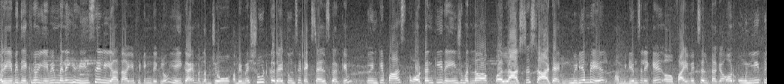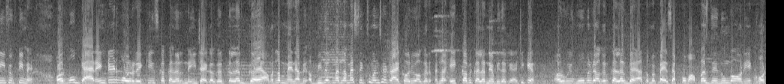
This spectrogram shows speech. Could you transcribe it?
और ये भी देख रहे हो, ये भी मैंने यहीं से लिया था, ये फिटिंग देख लो, यही का है। मतलब जो अभी मैं शूट कर रही है, तुलसी टेक्सटाइल्स करके। तो इनके पास कॉटन की रेंज मतलब आप लार्ज से स्टार्ट है। मीडियम भी है मीडियम से लेके फाइव एक्सएल तक है और ओनली थ्री फिफ्टी में। और वो गारंटेड बोल रहे कि इसका कलर नहीं जाएगा। अगर कलर गया मतलब मैंने अभी अभी तक मतलब मैं सिक्स मंथ से ट्राई कर रही हूँ, अगर मतलब एक का भी कलर नहीं अभी तक गया, ठीक है? और वो बोल रहे अगर कलर गया तो मैं पैसे आपको वापस दे दूँगा और ये कॉट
